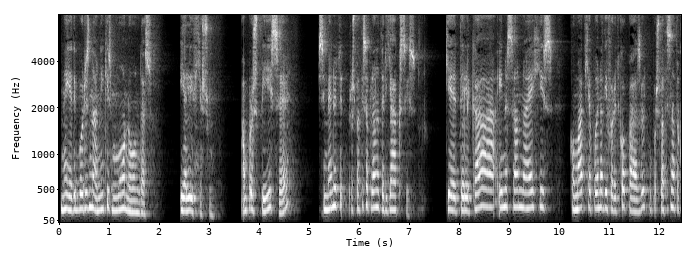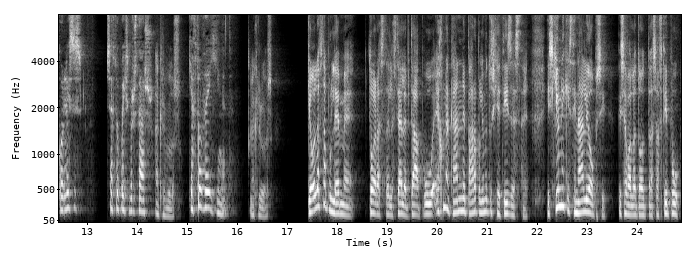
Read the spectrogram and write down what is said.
Ναι, γιατί μπορείς να ανήκεις μόνο όντας η αλήθεια σου. Αν προσποιείσαι, σημαίνει ότι προσπαθείς απλά να ταιριάξεις. Και τελικά είναι σαν να έχεις κομμάτια από ένα διαφορετικό puzzle που προσπαθείς να τα κολλήσεις σε αυτό που έχεις μπροστά σου. Ακριβώς. Και αυτό δεν γίνεται. Ακριβώς. Και όλα αυτά που λέμε τώρα στα τελευταία λεπτά που έχουν να κάνουν πάρα πολύ με το σχετίζεστε, ισχύουν και στην άλλη όψη της ευαλωτότητας. Αυτή που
